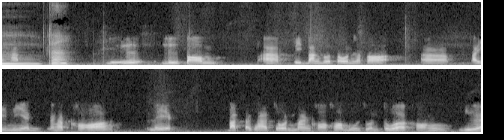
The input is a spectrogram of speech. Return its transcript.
นะครับค่ะ หรือหรือปลอมอปิดบังตัวตนแล้วก็ไปเนียนนะครับ ขอเลข บัตรประชาชนมั่งขอข้อมูลส่วนตัวของเหยื่อ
